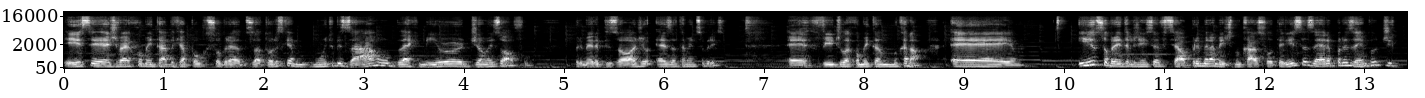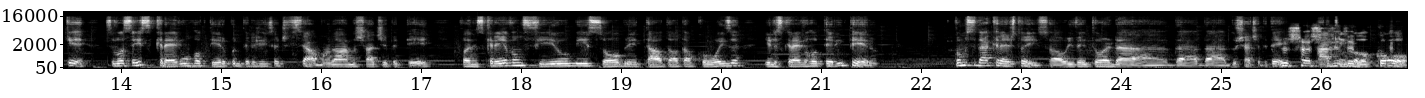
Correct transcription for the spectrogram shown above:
Esse a gente vai comentar daqui a pouco sobre a dos atores, que é muito bizarro. Black Mirror, John is Awful. O primeiro episódio é exatamente sobre isso. É, vídeo lá comentando no canal. É, e sobre a inteligência artificial, primeiramente, no caso dos roteiristas, era, por exemplo, de que se você escreve um roteiro por inteligência artificial, manda lá no chat GPT, falando, escreva um filme sobre tal, tal, tal coisa, e ele escreve o roteiro inteiro. Como se dá crédito a isso? Ao inventor da, da, da- do chat GPT? Chat a quem GPT. colocou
